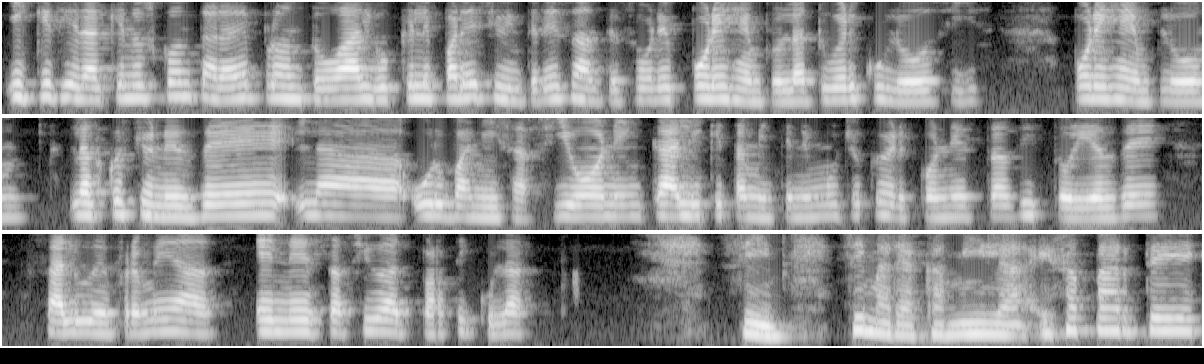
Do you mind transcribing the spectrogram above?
y quisiera que nos contara de pronto algo que le pareció interesante sobre, por ejemplo, la tuberculosis, por ejemplo, las cuestiones de la urbanización en Cali, que también tienen mucho que ver con estas historias de salud, enfermedad en esta ciudad particular. Sí, sí, María Camila, esa parte,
